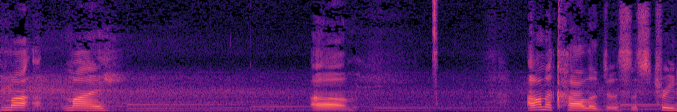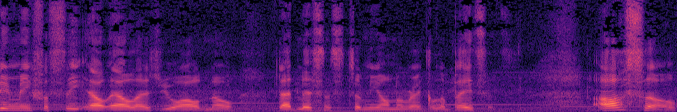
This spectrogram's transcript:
my my um, oncologist is treating me for CLL, as you all know, that listens to me on a regular basis. Also,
